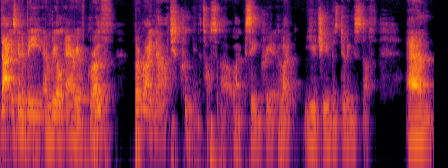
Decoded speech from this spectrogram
that is going to be a real area of growth. But right now, I just couldn't give a toss about like seeing create like YouTubers doing stuff. Um,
